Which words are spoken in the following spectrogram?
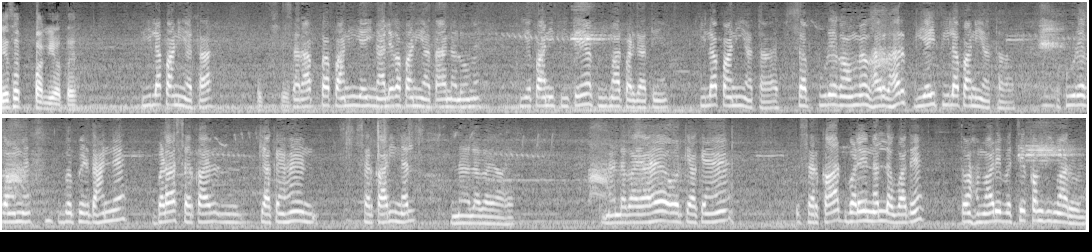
कैसा पानी आता है? पीला पानी आता है। अच्छा। शराब का पानी यही नाले का पानी आता है नलों में। ये पानी पीते हैं बीमार पड़ जाते हैं। पीला पानी आता है। सब पूरे गाँव में घर घर यही पीला पानी आता है। तो पूरे गाँव में। प्रधान ने बड़ा सरकार क्या कहें सरकारी नल न लगाया है। नल लगाया है और क्या कहें सरकार बड़े नल लगवा दें तो हमारे बच्चे कम बीमार हुए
